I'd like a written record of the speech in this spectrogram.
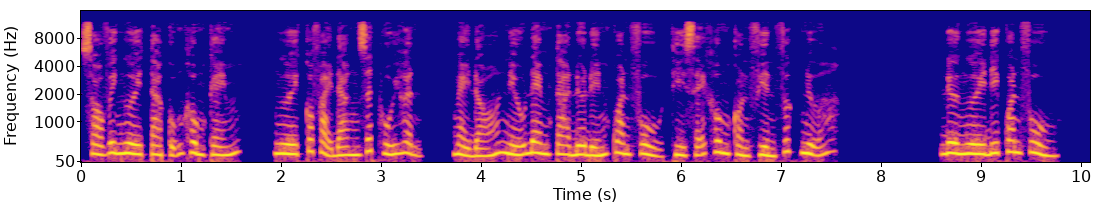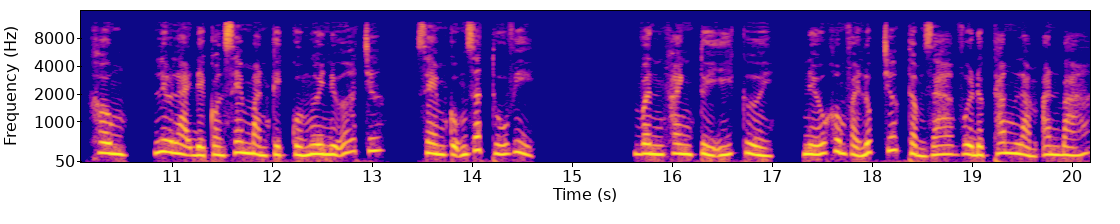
so với ngươi ta cũng không kém, ngươi có phải đang rất hối hận, ngày đó nếu đem ta đưa đến quan phủ thì sẽ không còn phiền phức nữa. Đưa người đi quan phủ, không, lưu lại để còn xem màn kịch của ngươi nữa chứ, xem cũng rất thú vị. Vân Khanh tùy ý cười, nếu không phải lúc trước thẩm gia vừa được thăng làm an bá,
